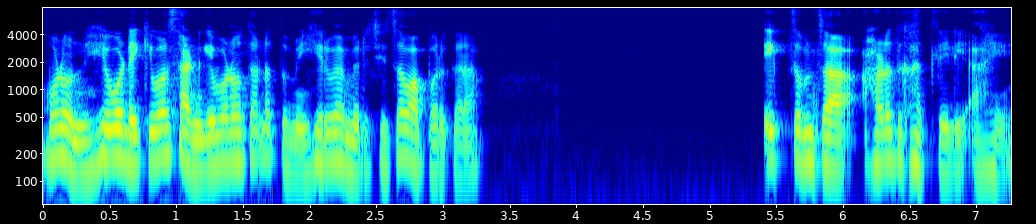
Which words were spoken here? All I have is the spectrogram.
म्हणून हे वडे किंवा सांडगे बनवताना तुम्ही हिरव्या मिरचीचा वापर करा. एक चमचा हळद घातलेली आहे.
